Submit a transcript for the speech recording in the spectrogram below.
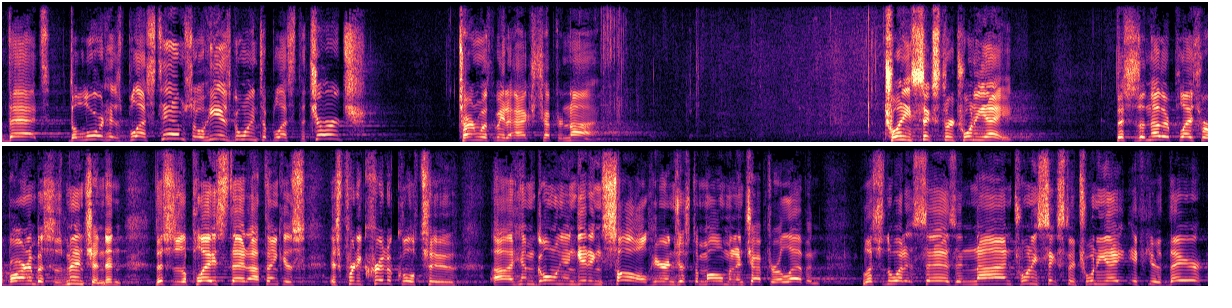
that the Lord has blessed him, so he is going to bless the church. Turn with me to Acts chapter 9, 26 through 28. This is another place where Barnabas is mentioned, and this is a place that I think is, is pretty critical to uh, him going and getting Saul here in just a moment in chapter 11. Listen to what it says in 9 26 through 28. If you're there,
